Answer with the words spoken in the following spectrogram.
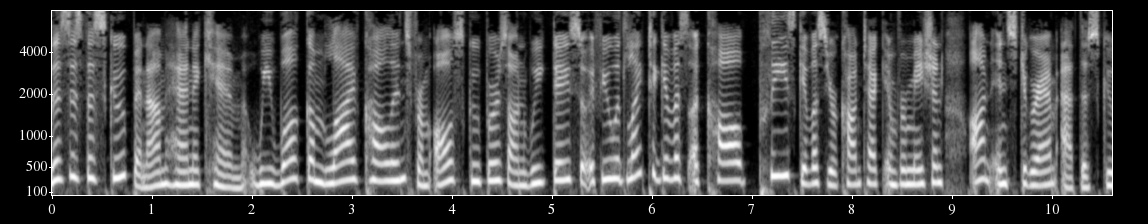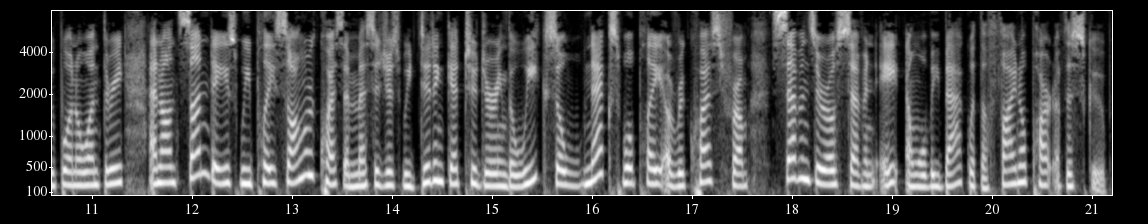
This is The Scoop, and I'm Hannah Kim. We welcome live call ins from all scoopers on weekdays. So if you would like to give us a call, please give us your contact information on Instagram at The Scoop 1013. And on Sundays, we play song requests and messages we didn't get to during the week. So next, we'll play a request from 7078, and we'll be back with the final part of The Scoop.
